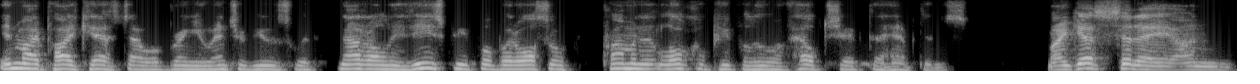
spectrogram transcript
In my podcast, I will bring you interviews with not only these people, but also prominent local people who have helped shape the Hamptons. My guest today on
